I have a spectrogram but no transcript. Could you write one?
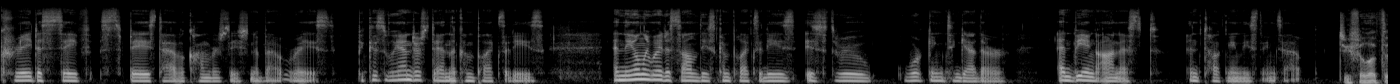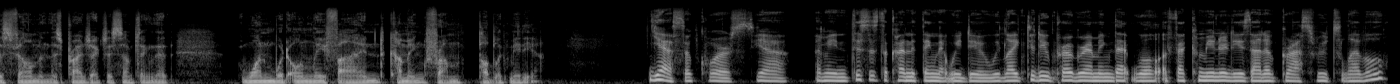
create a safe space to have a conversation about race because we understand the complexities. And the only way to solve these complexities is through working together and being honest and talking these things out. Do you feel that this film and this project is something that one would only find coming from public media? Yes, of course. Yeah. I mean, this is the kind of thing that we do. We like to do programming that will affect communities at a grassroots level.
